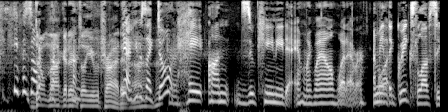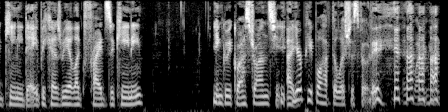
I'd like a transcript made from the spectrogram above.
he was all, Don't knock it until you've tried it. yeah, he was like, don't hate on zucchini day. I'm like, well, whatever. I mean, What? the Greeks love zucchini day because we have like fried zucchini in Greek restaurants. I- Your people have delicious food. Is what I'm here to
